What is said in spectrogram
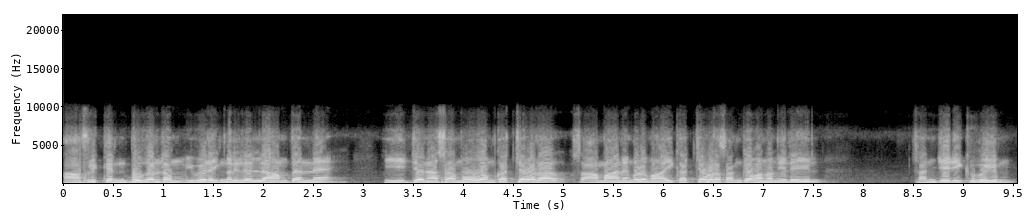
ആഫ്രിക്കൻ ഭൂഖണ്ഡം ഇവിടങ്ങളിലെല്ലാം തന്നെ ഈ ജനസമൂഹം കച്ചവട സാമാനങ്ങളുമായി കച്ചവട സംഘമെന്ന നിലയിൽ സഞ്ചരിക്കുകയും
